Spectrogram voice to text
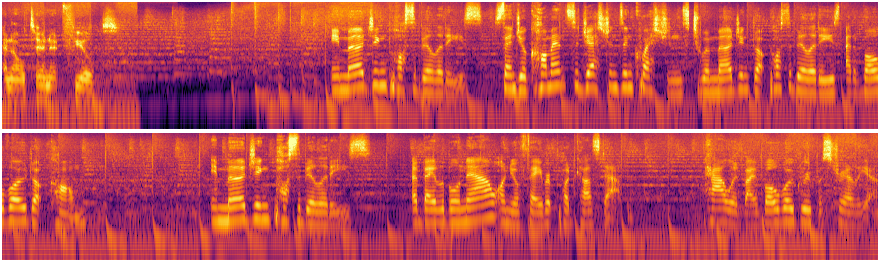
and alternate fuels. Emerging Possibilities. Send your comments, suggestions, and questions to emerging.possibilities at volvo.com. Emerging Possibilities. Available now on your favourite podcast app. Powered by Volvo Group Australia.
